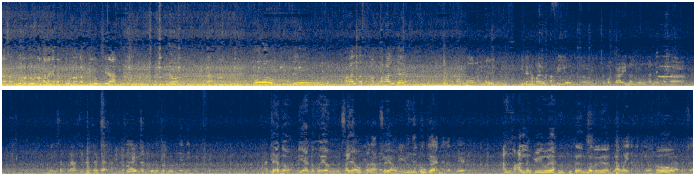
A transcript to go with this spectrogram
nasa dulo-dulo talaga ng puno na bilog siya yun oo yung mahal na ang mahal din Pinakamahal na kape yun. Sumakain nun yung ano, mga may isang klase ng daga na kinakain. Sa ko napanood din eh. Iano, iano mo yung sayaw pala, sayaw, yung tugan. Ang mahal ng kilo yan. ang ano yan. Laway naman yun. Oo. Sa.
